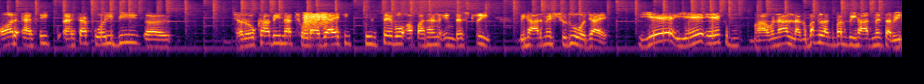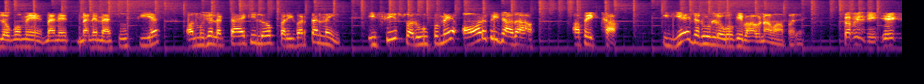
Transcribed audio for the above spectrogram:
और ऐसी, ऐसा कोई भी झरोखा भी ना छोड़ा जाए कि फिर से वो अपहरण इंडस्ट्री बिहार में शुरू हो जाए। ये ये एक भावना लगभग लगभग बिहार में सभी लोगों में मैंने मैंने महसूस की है और मुझे लगता है कि लोग परिवर्तन नहीं, इसी स्वरूप में और भी ज़्यादा अपेक्षा ये ज़रूर लोगों की भावना वहाँ पर है। कपिल जी, एक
